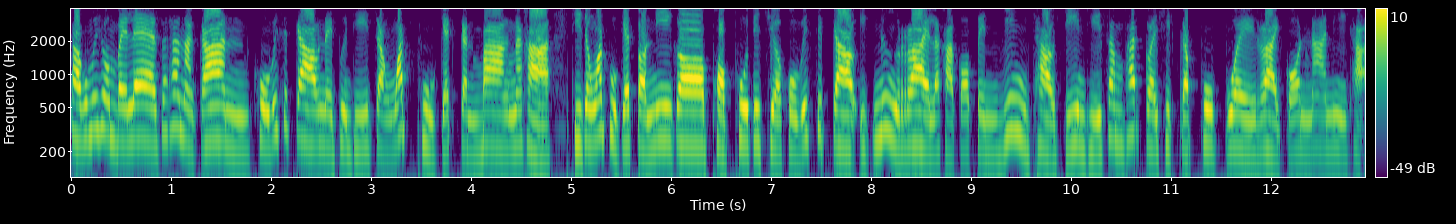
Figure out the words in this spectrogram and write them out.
พาคุณผู้ชมไปแลสถานการณ์โควิด -19 ในพื้นที่จังหวัดภูเก็ตกันบ้างนะคะ ที่จังหวัดภูเก็ตตอนนี้ก็พบผู้ติดเชื้อโควิด -19 อีกหนึ่งรายแล้วค่ะ ก็เป็นยิ่งชาวจีนที่สัมผัสใกล้ชิดกับผู้ป่วยรายก่อนหน้านี้ค่ะ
